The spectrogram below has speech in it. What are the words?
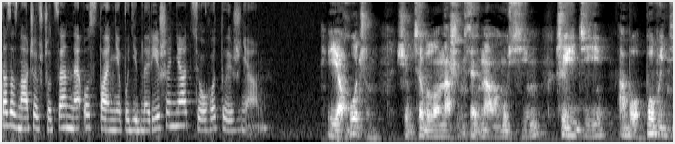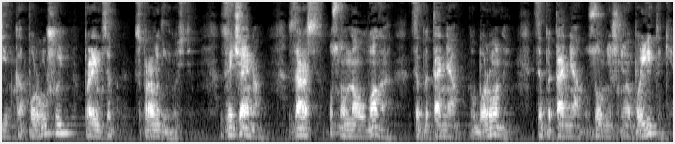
та зазначив, що це не останнє подібне рішення цього тижня. Я хочу, щоб це було нашим сигналом усім, чиї дії або поведінка порушують принцип справедливості. Звичайно, зараз основна увага це питання оборони, це питання зовнішньої політики,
